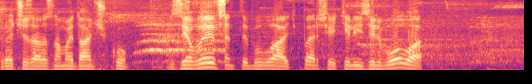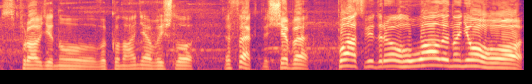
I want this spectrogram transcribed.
До речі, зараз на майданчику з'явився. Бувають перші тілі зі Львова. Справді, ну, виконання вийшло ефектне. Ще би пас відреагували на нього.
